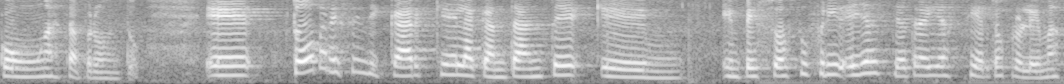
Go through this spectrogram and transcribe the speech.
con un hasta pronto. Eh, todo parece indicar que la cantante eh, empezó a sufrir, ella ya traía ciertos problemas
